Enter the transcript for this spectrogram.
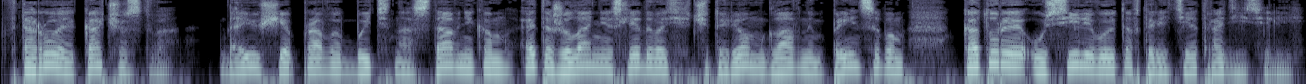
Второе качество дающее право быть наставником, это желание следовать четырем главным принципам, которые усиливают авторитет родителей.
